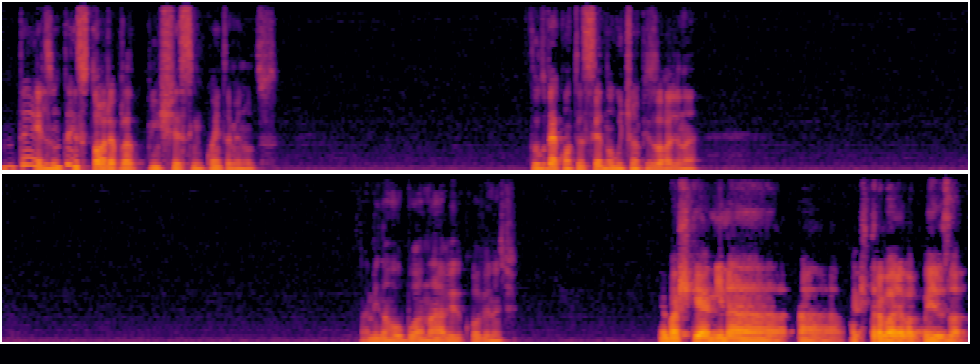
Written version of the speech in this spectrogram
Não tem, eles não têm história pra encher 50 minutos. Tudo vai acontecer no último episódio, né? A mina roubou a nave do Covenant? Eu acho que é a mina a, a que trabalhava com eles lá.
